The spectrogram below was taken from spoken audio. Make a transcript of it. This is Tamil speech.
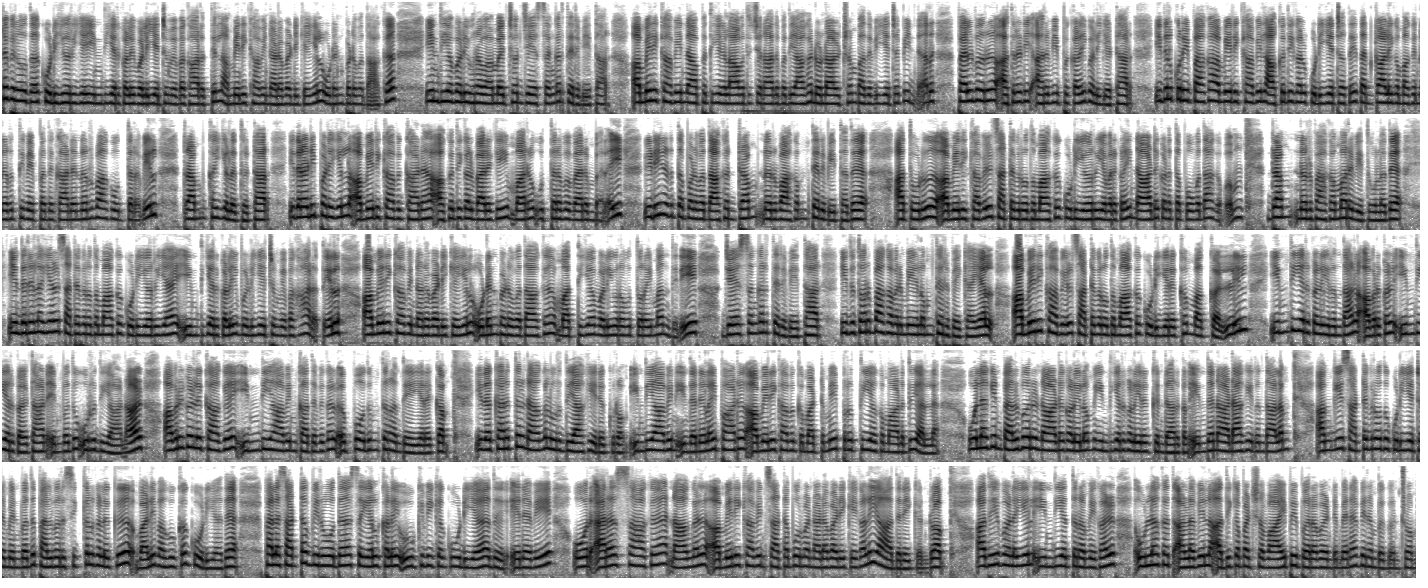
சட்டவிரோத குடியேறிய இந்தியர்களை வெளியேற்றும் விவகாரத்தில் அமெரிக்காவின் நடவடிக்கையில் உடன்படுவதாக இந்திய வெளியுறவு அமைச்சர் ஜெயசங்கர் தெரிவித்தார். அமெரிக்காவின் நாற்பத்தி ஏழாவது ஜனாதிபதியாக டொனால்டு ட்ரம்ப் பதவியேற்ற பின்னர் பல்வேறு அதிரடி அறிவிப்புகளை வெளியிட்டார். இதில் குறிப்பாக அமெரிக்காவில் அகதிகள் குடியேற்றத்தை தற்காலிகமாக நிறுத்தி வைப்பதற்கான நிர்வாக உத்தரவில் ட்ரம்ப் கையெழுத்திட்டார். இதன் அடிப்படையில் அமெரிக்காவுக்கான அகதிகள் வருகை மறு உத்தரவு வரும் வரை இடைநிறுத்தப்படுவதாக ட்ரம்ப் நிர்வாகம் தெரிவித்தது. அத்தோடு அமெரிக்க அமெரிக்காவில் சட்டவிரோதமாக குடியேறியவர்களை நாடு கடத்தப் போவதாகவும் ட்ரம்ப் நிர்வாகம் அறிவித்துள்ளது. இந்த நிலையில் சட்டவிரோதமாக குடியேறிய இந்தியர்களை வெளியேற்றும் விவகாரத்தில் அமெரிக்காவின் நடவடிக்கையில் உடன்படுவதாக மத்திய வெளியுறவுத்துறை மந்திரி ஜெயசங்கர் தெரிவித்தார். இது தொடர்பாக அவர் மேலும் தெரிவிக்கையில் அமெரிக்காவில் சட்டவிரோதமாக குடியிருக்கும் மக்களில் இந்தியர்கள் இருந்தால் அவர்கள் இந்தியர்கள் தான் என்பது உறுதியானால் அவர்களுக்காக இந்தியாவின் கதவுகள் எப்போதும் திறந்தே இருக்கும். இந்த கருத்தில் நாங்கள் உறுதியாக இருக்கிறோம். இந்தியாவின் இந்த நிலைப்பாடு அமெரிக்காவுக்கு மட்டுமே பிரத்யேகமானது அல்ல. உலகின் பல்வேறு நாடுகளிலும் இந்தியர்கள் இருக்கின்றார்கள். எந்த நாடாக இருந்தாலும் அங்கே சட்டவிரோத குடியேற்றம் என்பது பல்வேறு சிக்கல்களுக்கு வழிவகுக்கக்கூடியது. பல சட்டவிரோத செயல்களை ஊக்குவிக்கக்கூடியது. எனவே ஓர் அரசாக நாங்கள் அமெரிக்காவின் சட்டப்பூர்வ நடவடிக்கைகளை ஆதரிக்கின்றோம். அதேவேளையில் இந்திய திறமைகள் உலக அளவில் அதிகபட்ச வாய்ப்பை பெற வேண்டும் என விரும்புகின்றோம்.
